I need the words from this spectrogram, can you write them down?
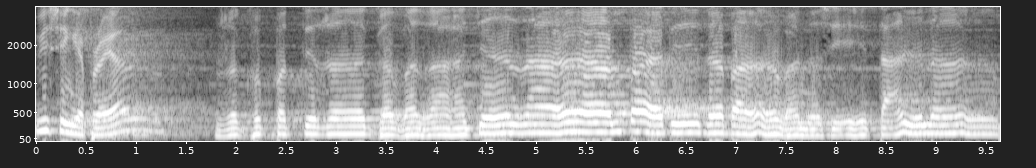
We sing a prayer. Raghupati Raghavaraj Ram Patita Pavana Sitaram.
